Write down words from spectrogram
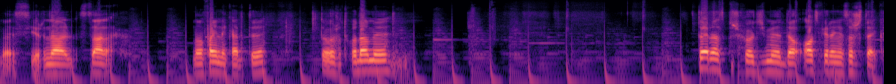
Messi, Ronaldo, Salah. No fajne karty. To już odkładamy. Teraz przechodzimy do otwierania zażytek.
